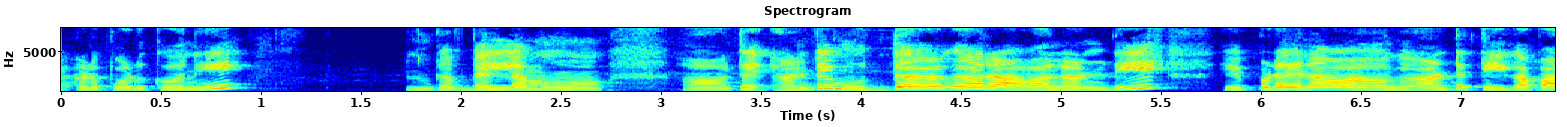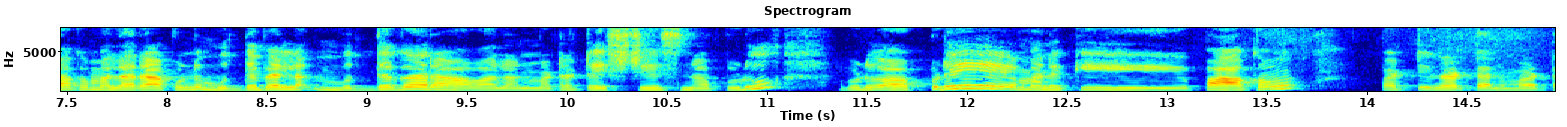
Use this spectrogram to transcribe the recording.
అక్కడ పడుకొని. ఇంకా బెల్లము అంటే ముద్దగా రావాలండి. ఎప్పుడైనా అంటే తీగ పాకం అలా రాకుండా ముద్ద బెల్లం ముద్దగా రావాలన్నమాట టెస్ట్ చేసినప్పుడు. అప్పుడు అప్పుడే మనకి పాకం పట్టినట్టు అనమాట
